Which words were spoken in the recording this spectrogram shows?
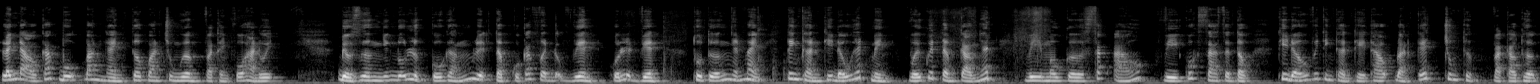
lãnh đạo các bộ ban ngành cơ quan trung ương và thành phố Hà Nội. Biểu dương những nỗ lực cố gắng luyện tập của các vận động viên, huấn luyện viên, Thủ tướng nhấn mạnh tinh thần thi đấu hết mình với quyết tâm cao nhất vì màu cờ sắc áo, vì quốc gia dân tộc, thi đấu với tinh thần thể thao đoàn kết trung thực và cao thượng.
